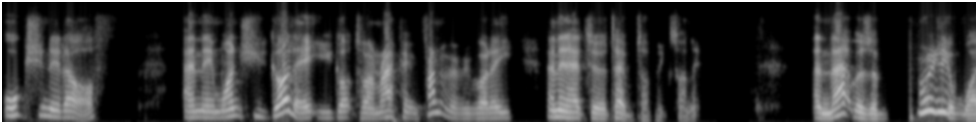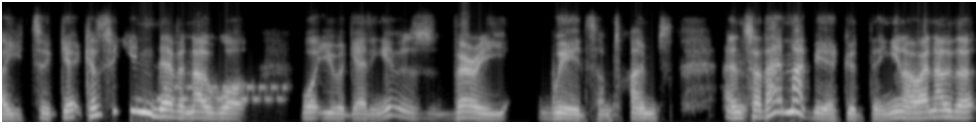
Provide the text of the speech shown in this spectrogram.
auction it off. And then once you got it, you got to unwrap it in front of everybody and then had to table topics on it. And that was a brilliant way to get because you never know what what you were getting. It was very weird sometimes, and so that might be a good thing. You know, I know that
